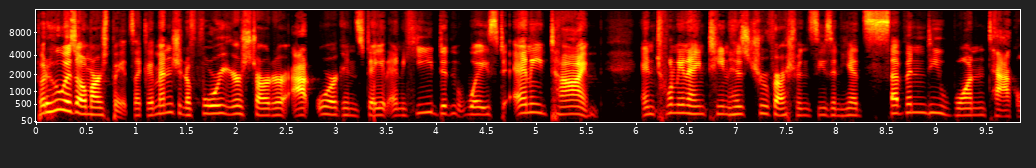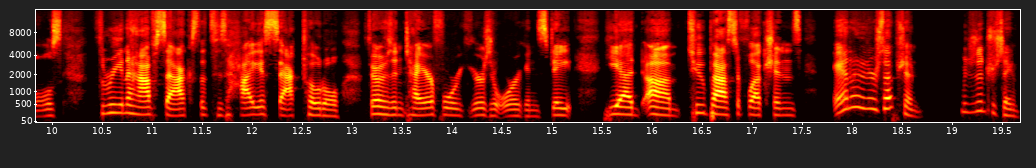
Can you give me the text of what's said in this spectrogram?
But who is Omar Speights? Like I mentioned, a four year starter at Oregon State, and he didn't waste any time. In 2019, his true freshman season, he had 71 tackles, three and a half sacks. That's his highest sack total throughout his entire four years at Oregon State. He had um, two pass deflections and an interception which is interesting.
